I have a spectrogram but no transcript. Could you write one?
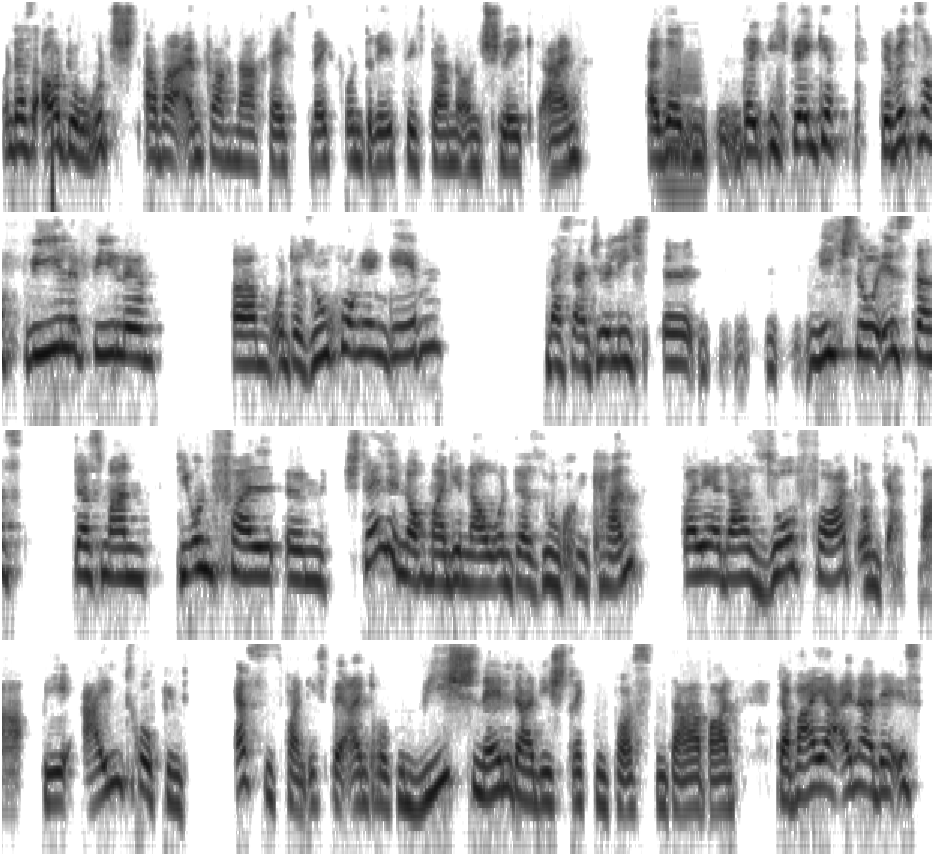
und das Auto rutscht aber einfach nach rechts weg und dreht sich dann und schlägt ein. Also mhm. ich denke, da wird es noch viele, viele ähm, Untersuchungen geben, was natürlich äh, nicht so ist, dass, dass man die Unfallstelle ähm, nochmal genau untersuchen kann, weil er da sofort, und das war beeindruckend, erstens fand ich es beeindruckend, wie schnell da die Streckenposten da waren. Da war ja einer, der ist,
